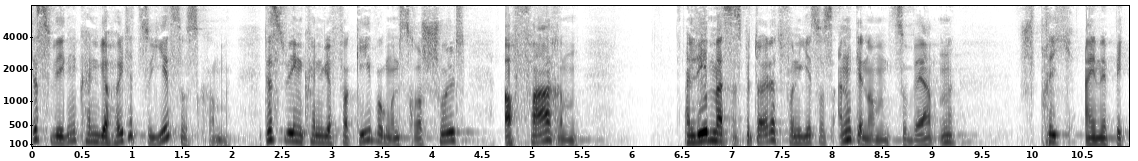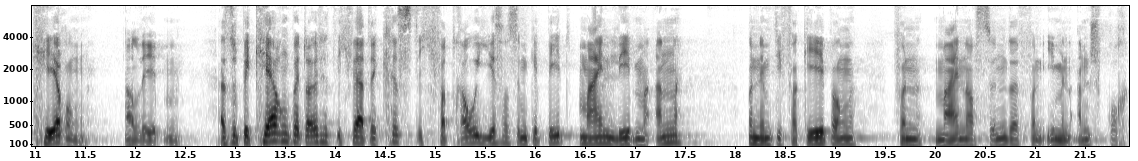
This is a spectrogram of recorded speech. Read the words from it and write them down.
Deswegen können wir heute zu Jesus kommen. Deswegen können wir Vergebung unserer Schuld erfahren. Erleben, was es bedeutet, von Jesus angenommen zu werden, sprich eine Bekehrung erleben. Also Bekehrung bedeutet, ich werde Christ, ich vertraue Jesus im Gebet mein Leben an und nehme die Vergebung von meiner Sünde von ihm in Anspruch,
